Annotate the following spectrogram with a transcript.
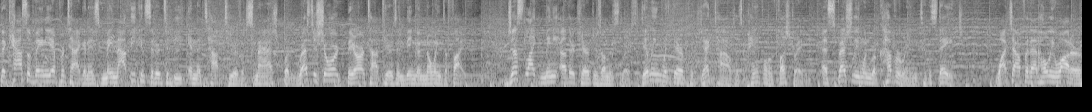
The Castlevania protagonists may not be considered to be in the top tiers of Smash, but rest assured, they are top tiers in being annoying to fight. Just like many other characters on this list, dealing with their projectiles is painful and frustrating, especially when recovering to the stage. Watch out for that holy water.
